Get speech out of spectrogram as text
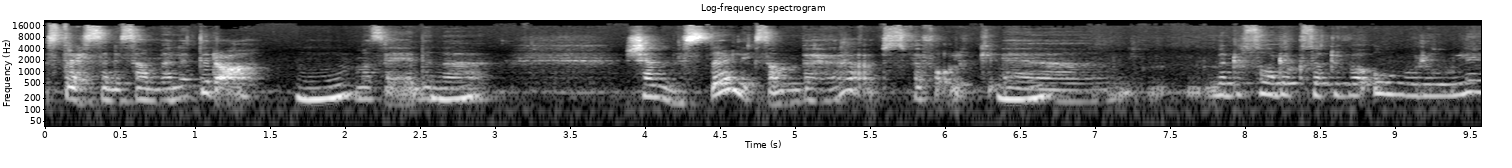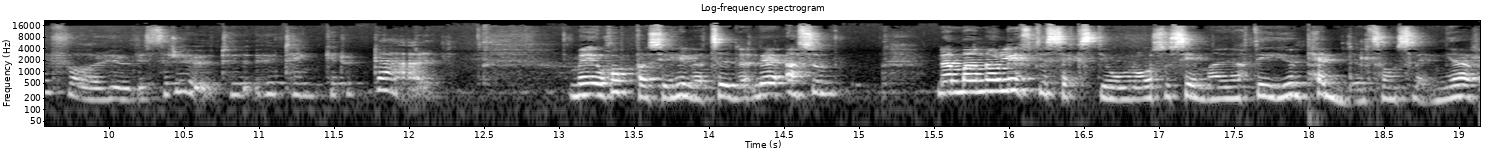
stressen i samhället idag. Mm. Man säger dina tjänster liksom behövs för folk. Mm. Eh, men då sa du också att du var orolig för hur det ser ut. Hur, hur tänker du där? Men jag hoppas ju hela tiden. Det, alltså, när man har levt i 60 år så ser man ju att det är ju en pendel som svänger.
